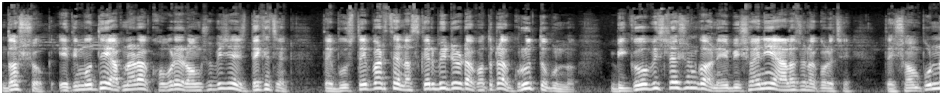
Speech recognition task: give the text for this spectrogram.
দর্শক ইতিমধ্যেই আপনারা খবরের অংশবিশেষ দেখেছেন তাই বুঝতেই পারছেন আজকের ভিডিওটা কতটা গুরুত্বপূর্ণ। বিজ্ঞ বিশ্লেষণগণ এই বিষয় নিয়ে আলোচনা করেছে। তাই সম্পূর্ণ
